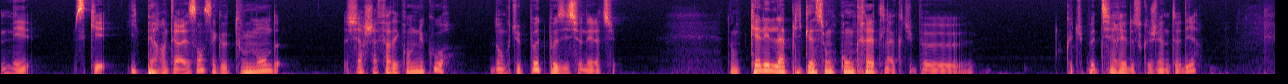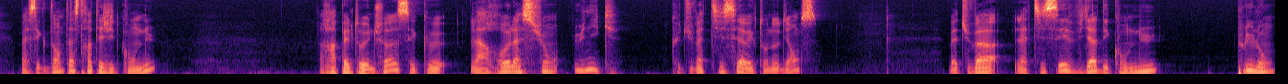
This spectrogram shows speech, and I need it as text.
Mais ce qui est hyper intéressant, c'est que tout le monde cherche à faire des contenus courts. Donc tu peux te positionner là-dessus. Donc quelle est l'application concrète là que tu peux que tu peux tirer de ce que je viens de te dire? Bah, C'est que dans ta stratégie de contenu, rappelle-toi une chose, c'est que la relation unique que tu vas tisser avec ton audience, bah, tu vas la tisser via des contenus plus longs,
